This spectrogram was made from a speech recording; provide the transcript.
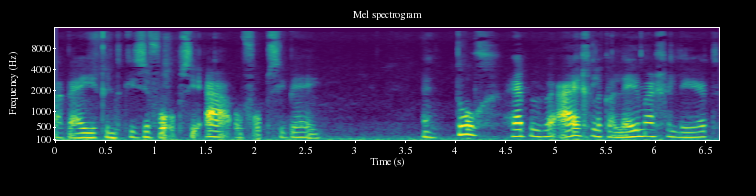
waarbij je kunt kiezen voor optie A of optie B. En toch hebben we eigenlijk alleen maar geleerd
